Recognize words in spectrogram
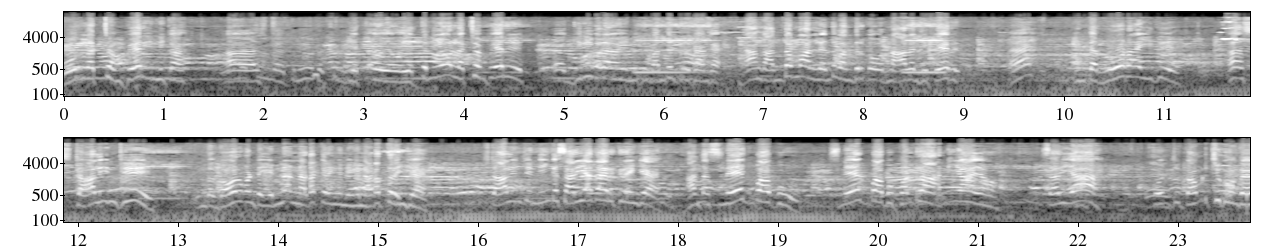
ஒரு லட்சம் பேர் இன்னைக்கா எத்த- எத்தனையோ லட்சம் பேர் கிரிவலம் இன்னைக்கு வந்துட்டு இருக்காங்க. நாங்க அந்தமான்ல இருந்து வந்திருக்கோம் ஒரு நாலஞ்சு பேர். ஆ? இந்த ரோடா இது? ஆ, ஸ்டாலின்ஜி இந்த கவர்மெண்ட் என்ன நடக்கிறீங்க? நீங்க நடத்துறீங்க. ஸ்டாலின்ஜி நீங்க சரியா தான் இருக்கிறீங்க. அந்த ஸ்னேக் பாபு ஸ்னேக் பாபு பண்ற அநியாயம். சரியா? கொஞ்சம் கவனிச்சுக்கோங்க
